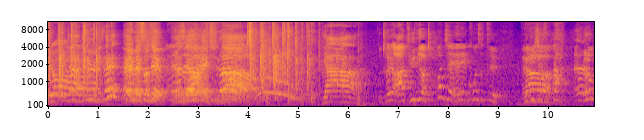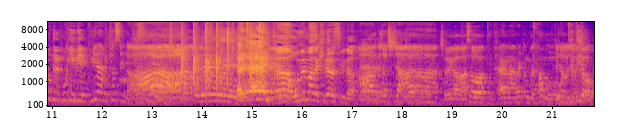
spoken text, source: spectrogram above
자, 둘, 셋. MXO팀! 안녕하세요, H입니다. 야. 또 저희가 아 드디어 첫 번째 LA 콘서트 대기실에서 딱 여러분들을 보기 위해 브이라이브를 켰습니다. 아, LA! 오늘만을 기다렸습니다. 아 그죠 진짜 아, 저희가 와서 다 다양한 활동들을 하고 그죠, 그죠, 드디어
